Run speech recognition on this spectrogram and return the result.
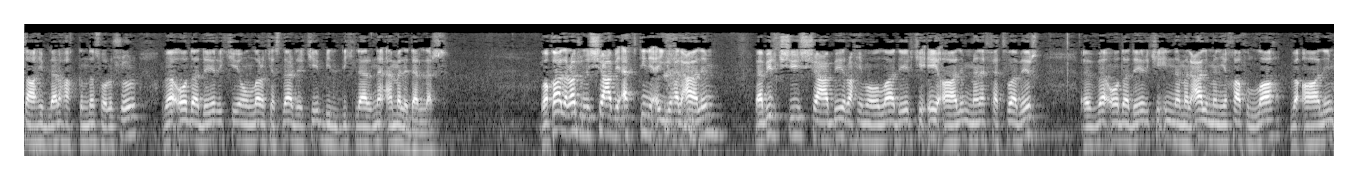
sahibləri haqqında soruşur Və o da deyir ki, onlar kəslərdir ki, bildiklərinə əməl edərlər. Və qalə rəculun şəbi əftini əyyuhəl alim və bir kişi şəbi rahiməhullah deyir ki, ey alim mənə fətva ver və o da deyir ki, innəməl alim mən yəxafullah və alim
